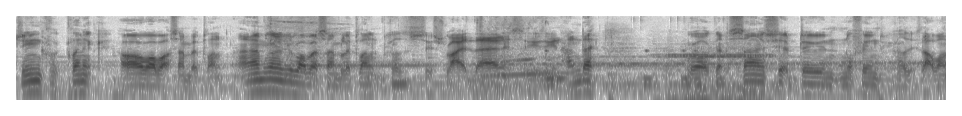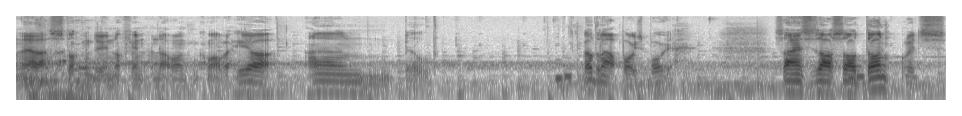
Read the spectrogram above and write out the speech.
gene cl clinic or robot assembly plant. And I'm going to do robot assembly plant because it's, it's right there and it's easy and handy. We'll get the science ship doing nothing because it's that one there that's stuck and doing nothing, and that one can come over here and build. Build an outpost, boy. Science is also done, which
